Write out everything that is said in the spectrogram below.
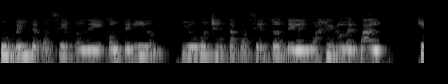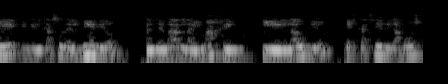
un 20% de contenido y un 80% de lenguaje no verbal, que en el caso del vídeo, al llevar la imagen y el audio, es casi, digamos,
